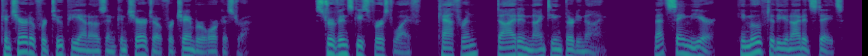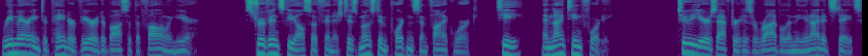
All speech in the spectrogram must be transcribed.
Concerto for two pianos, and Concerto for chamber orchestra. Stravinsky's first wife, Catherine, died in 1939. That same year, he moved to the United States, remarrying to painter Vera de the following year. Stravinsky also finished his most important symphonic work, T, in 1940. Two years after his arrival in the United States,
